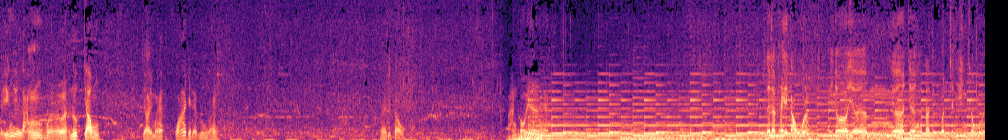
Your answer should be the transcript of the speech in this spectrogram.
biển lặng mà nước trong. Trời mát quá trời đẹp luôn các bạn. Hai cái cầu. Bạn coi à, nha. Đây là hai cái cầu nè. Để cho uh, cho người ta chụp hình check in xong rồi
